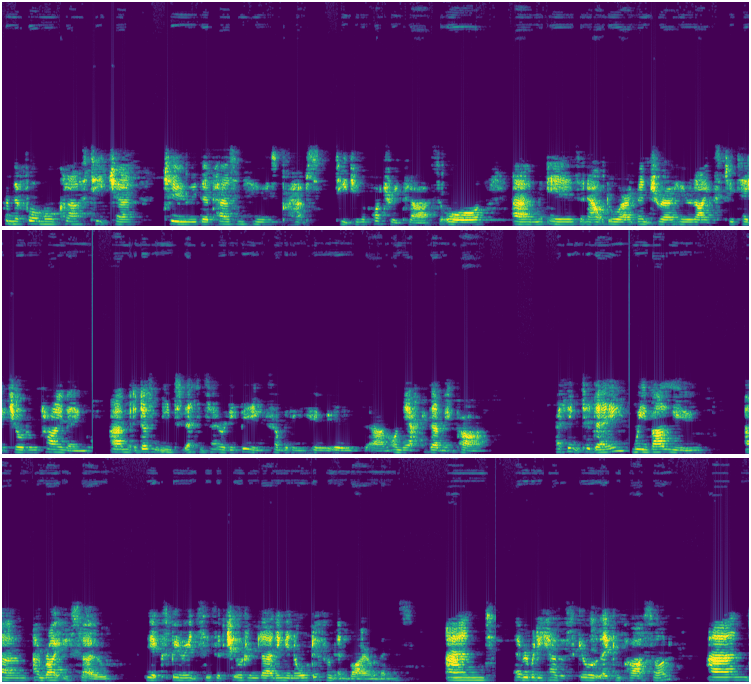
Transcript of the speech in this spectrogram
from the formal class teacher to the person who's perhaps teaching a pottery class or um, is an outdoor adventurer who likes to take children climbing. Um, it doesn't need to necessarily be somebody who is um, on the academic path. I think today we value, um, and rightly so, the experiences of children learning in all different environments. And everybody has a skill that they can pass on, and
